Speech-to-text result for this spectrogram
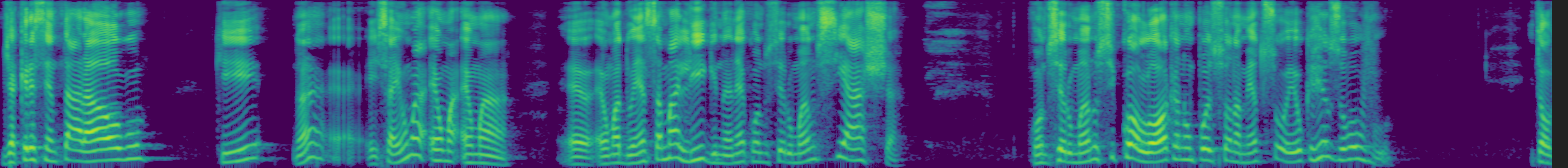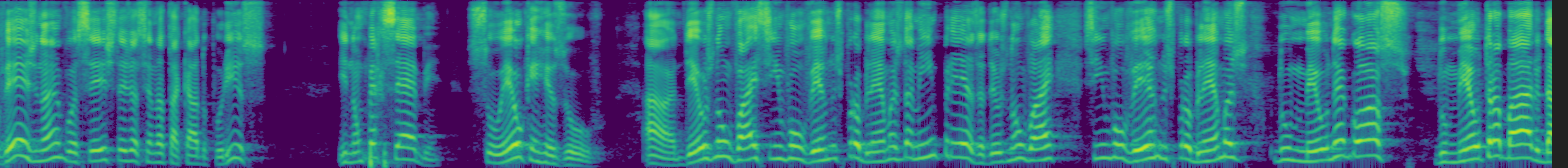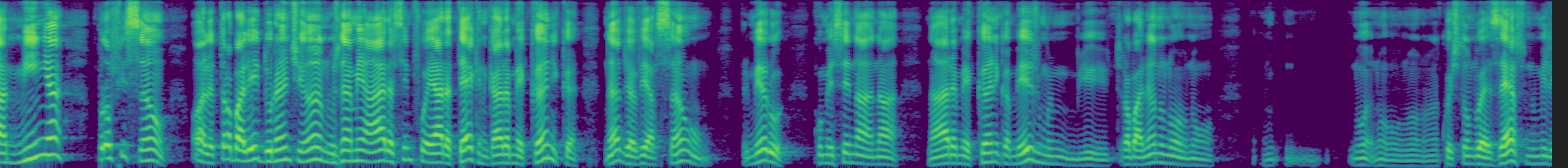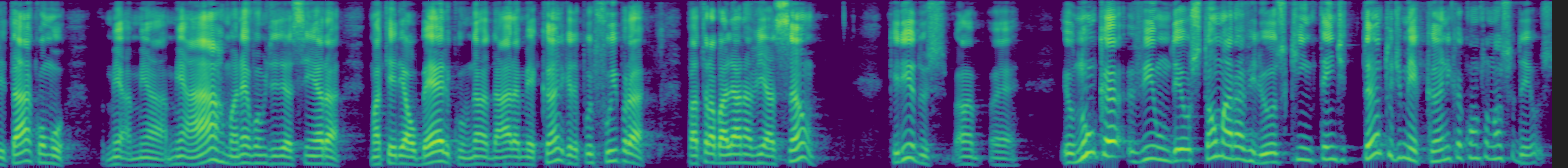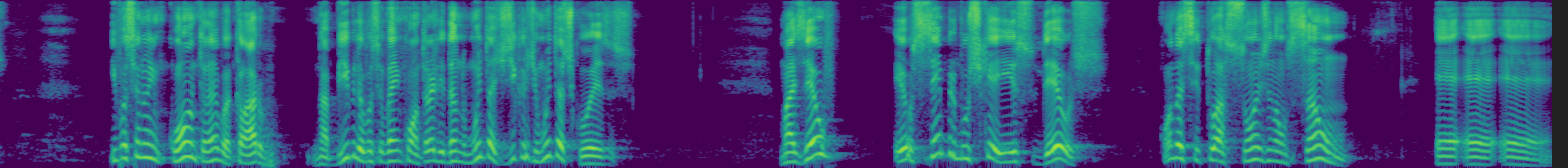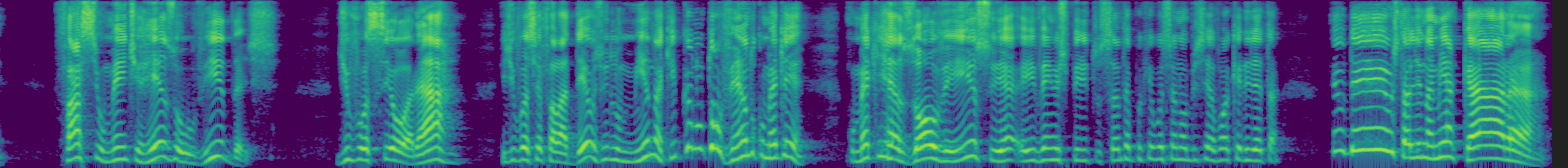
De acrescentar algo que né? Isso aí é uma, é, uma, é, uma, é, é uma doença maligna, né? quando o ser humano se acha. Quando o ser humano se coloca num posicionamento, sou eu que resolvo. E talvez né, você esteja sendo atacado por isso e não percebe. Sou eu quem resolvo. Ah, Deus não vai se envolver nos problemas da minha empresa, Deus não vai se envolver nos problemas do meu negócio, do meu trabalho, da minha profissão. Olha, trabalhei durante anos, né? minha área sempre foi área técnica, área mecânica, né? de aviação. Primeiro comecei na, na, na área mecânica mesmo, e, trabalhando no, no, no, na questão do exército, no militar, como minha, minha, minha arma, né? vamos dizer assim, era material bélico na, da área mecânica. Depois fui para trabalhar na aviação. Queridos, é, eu nunca vi um Deus tão maravilhoso que entende tanto de mecânica quanto o nosso Deus. E você não encontra, né? claro, na Bíblia você vai encontrar ele dando muitas dicas de muitas coisas. Mas eu, eu sempre busquei isso. Deus, quando as situações não são é, é, é, facilmente resolvidas, de você orar e de você falar, Deus, ilumina aqui, porque eu não estou vendo como é que, como é que resolve isso, e, e vem o Espírito Santo, é porque você não observou aquele detalhe. Meu Deus, está ali na minha cara.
